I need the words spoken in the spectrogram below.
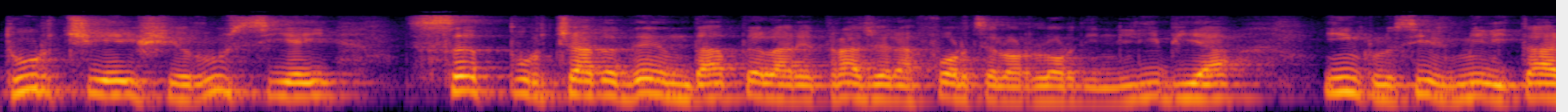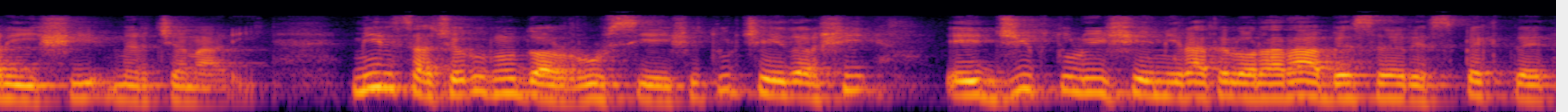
Turciei și Rusiei să purceadă de îndată la retragerea forțelor lor din Libia, inclusiv militarii și mercenarii. Mills a cerut nu doar Rusiei și Turciei, dar și Egiptului și Emiratelor Arabe să respecte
